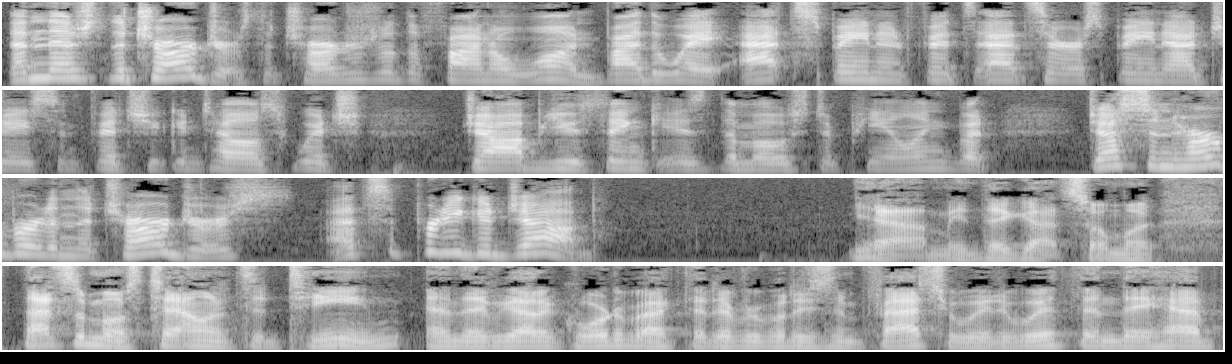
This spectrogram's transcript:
then there's the Chargers. The Chargers are the final one. By the way, at Spain and Fitz, at Sarah Spain, at Jason Fitz, you can tell us which job you think is the most appealing. But Justin Herbert and the Chargers, that's a pretty good job. Yeah, I mean they got so much. That's the most talented team, and they've got a quarterback that everybody's infatuated with, and they have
